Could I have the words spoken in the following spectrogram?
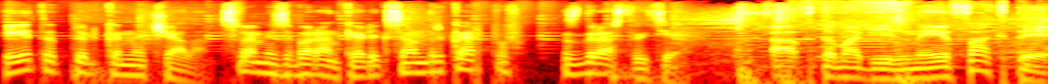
Это только начало. С вами Забаранка Александр Карпов. Здравствуйте. Автомобильные факты.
